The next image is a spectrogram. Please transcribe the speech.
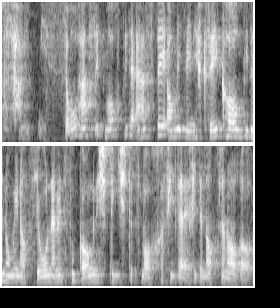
das habe ich mich so hässlich gemacht bei der SP, auch wenn ich gesehen habe, bei den Nominationen, wenn es darum gegangen ist, die Liste zu machen für den, für den Nationalrat.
